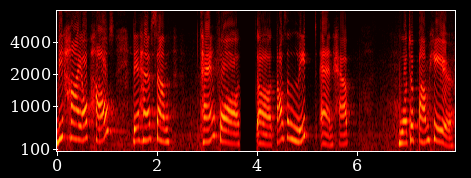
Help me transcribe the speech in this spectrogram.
Behind of house, they have some tank for uh, thousand lit and have water pump here.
